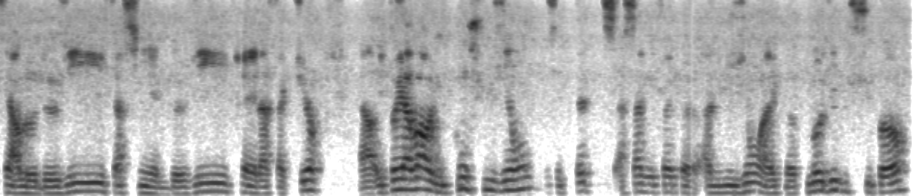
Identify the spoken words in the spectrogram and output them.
faire le devis, faire signer le devis, créer la facture. Alors, il peut y avoir une confusion, c'est peut-être à ça que vous faites allusion avec notre module support.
